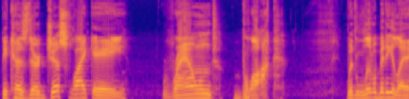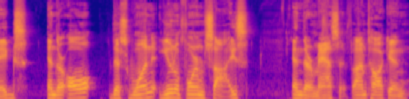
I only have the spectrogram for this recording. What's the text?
because they're just like a round block with little bitty legs, and they're all this one uniform size, and they're massive. I'm talking,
